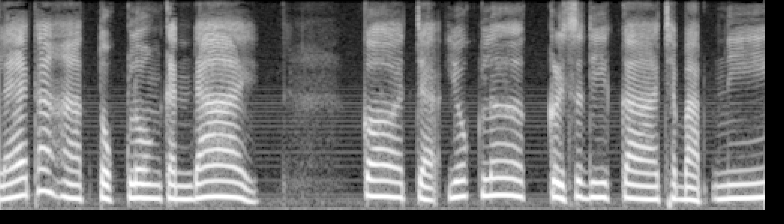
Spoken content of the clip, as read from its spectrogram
และถ้าหากตกลงกันได้ ก็จะยกเลิกกฤษฎีกาฉบับนี้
